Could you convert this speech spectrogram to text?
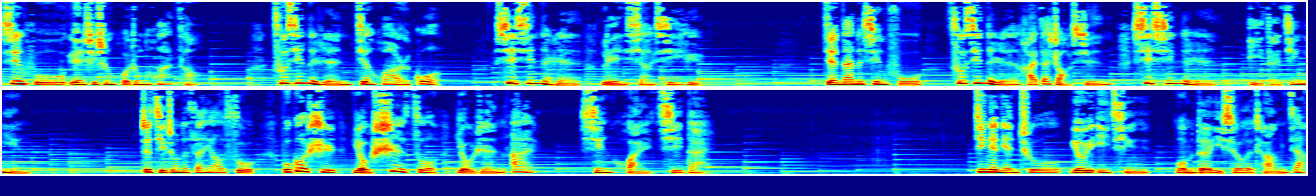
幸福原是生活中的花草。”粗心的人见花而过，细心的人怜香惜玉。简单的幸福，粗心的人还在找寻，细心的人已在经营。这其中的三要素，不过是有事做、有人爱、心怀期待。今年年初，由于疫情，我们得以休了长假。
